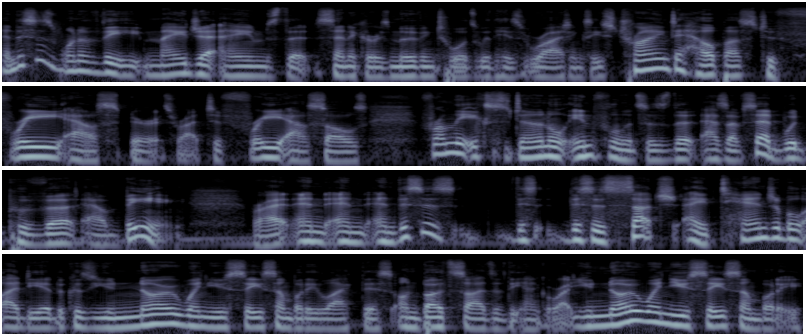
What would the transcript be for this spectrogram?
And this is one of the major aims that Seneca is moving towards with his writings. He's trying to help us to free our spirits, right? To free our souls from the external influences that, as I've said, would pervert our being right and and and this is this this is such a tangible idea because you know when you see somebody like this on both sides of the angle, right? You know when you see somebody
